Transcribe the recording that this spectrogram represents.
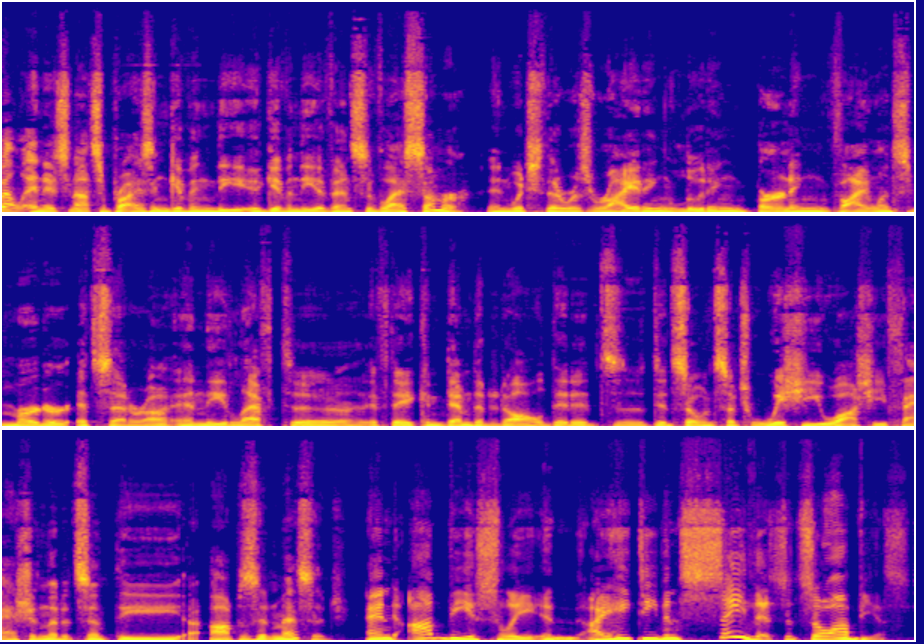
Well, and it's not surprising given the given the events of last summer, in which there was rioting, looting, burning, violence, murder, etc. And the left, uh, if they condemned it at all, did it uh, did so in such wishy washy fashion that it sent the opposite message. And obviously, and I hate to even say this, it's so obvious.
